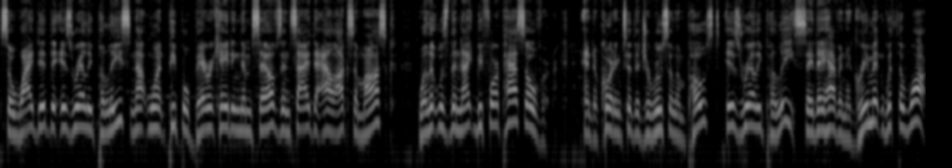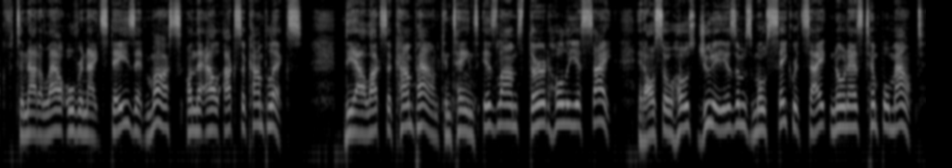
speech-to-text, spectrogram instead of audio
So, why did the Israeli police not want people barricading themselves inside the Al Aqsa Mosque? Well, it was the night before Passover. And according to the Jerusalem Post, Israeli police say they have an agreement with the Waqf to not allow overnight stays at mosques on the Al Aqsa complex. The Al Aqsa compound contains Islam's third holiest site. It also hosts Judaism's most sacred site, known as Temple Mount.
